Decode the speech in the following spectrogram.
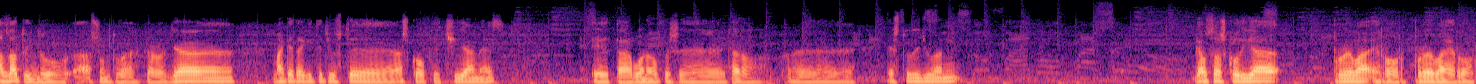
aldatu indu asuntua. Claro, ja maketa egite dituzte asko etxian, ez? Eta, bueno, pues, eh, claro, eh, estudioan gauza asko dira prueba error, prueba error.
